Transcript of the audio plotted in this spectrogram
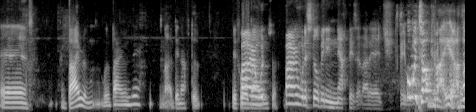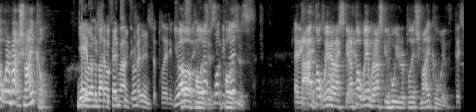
Uh, Byron, were Byron there? Might have been after, before Byron Byron. would- so. Byron would have still been in nappies at that age. What are we would. talking about here? I thought we were about Schmeichel. Yeah, we're on about talking defence in front of him. defence that played in You Oh, asked, of him. you apologies, asked what apologies. defence? Anyway, I thought to Wayne be were asking. with I thought Wayne were asking who you replaced Michael with. this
